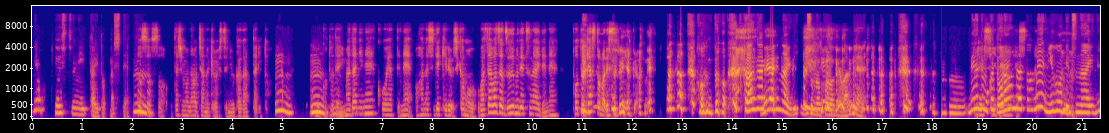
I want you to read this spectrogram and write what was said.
ね、教室に行ったりとかして。そううん、そうそう。私もなおちゃんの教室に伺ったりとうん、うん、いうことで、うん。未だにね、こうやってね、お話できる。しかも、わざわざズームでつないでね、ポッドキャストまでするんやからね。本当、考えられね。ないですね、その頃ではね。うん、ね、でもこうやってオランダ。とね、日本でうん。つないで、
